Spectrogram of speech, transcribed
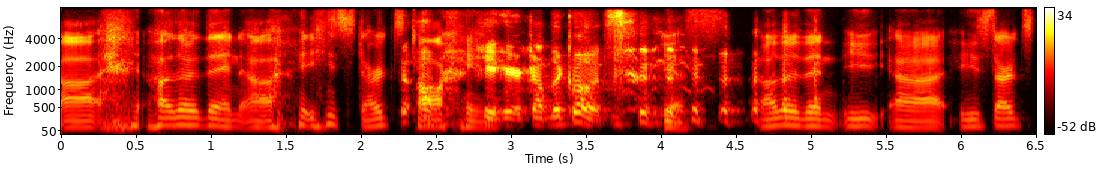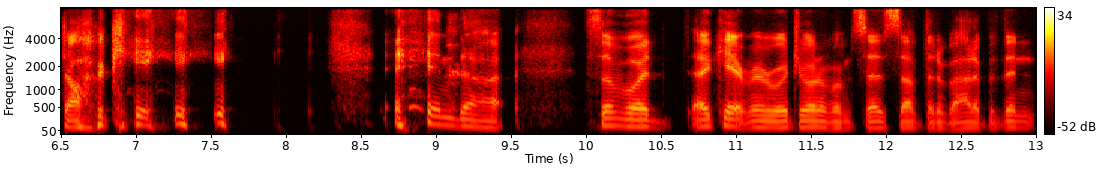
uh other than uh he starts talking. Oh, talking. here come the quotes. yes. Other than he uh he starts talking and uh someone I can't remember which one of them says something about it, but then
